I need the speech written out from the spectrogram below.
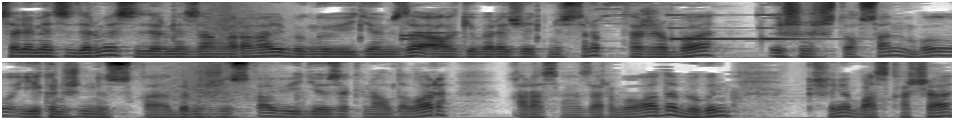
сәлеметсіздер ме? Сіздермен заңғарағай бүгінгі видеомызда алгебра жетінші сынып тжб үшінші тоқсан. Бұл екінші нұсқа. Бірінші нұсқа видеосы каналда бар. Қарасаңыздар болады. Бүгін кішкене басқаша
